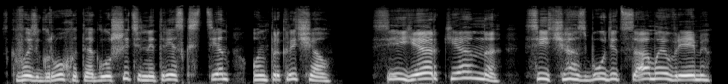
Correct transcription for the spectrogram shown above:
Сквозь грохот и оглушительный треск стен он прокричал. «Сиер Кенна, сейчас будет самое время.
